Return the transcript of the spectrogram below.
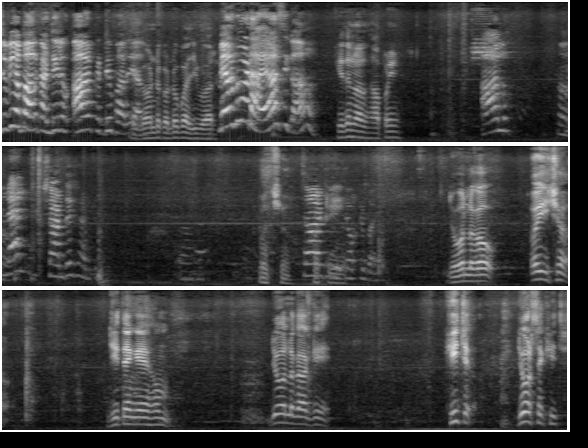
ਜੋ ਵੀ ਆ ਬਾਹਰ ਕੱਢ ਹੀ ਲਓ ਆ ਕੱਢੇ ਬਾਹਰ ਯਾਰ ਗੰਢ ਕੱਢੋ ਭਾਜੀ ਬਾਹਰ ਮੈਂ ਉਹਨੂੰ ਅੜਾਇਆ ਸੀਗਾ ਕਿਹਦੇ ਨਾਲ ਆਪਣੇ ਆ ਲੋ ਹਾਂ ਛੱਡ ਦੇ ਛੱਡ ਦੇ ਅੱਛਾ ਚਲ ਠੀਕ ਓਕੇ ਬਾਏ जोर लगाओ ऐशा जीतेंगे हम जोर लगा के खींच जोर से खींच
